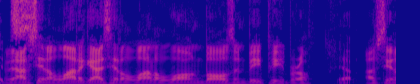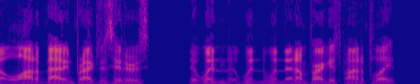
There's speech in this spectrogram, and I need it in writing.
I mean, I've seen a lot of guys hit a lot of long balls in BP, bro. Yeah. I've seen a lot of batting practice hitters that when when when that umpire gets behind the plate,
